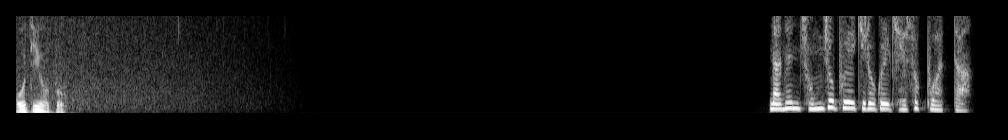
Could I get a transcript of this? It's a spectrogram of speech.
오디오북 나는 종조부의 기록을 계속 보았다.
